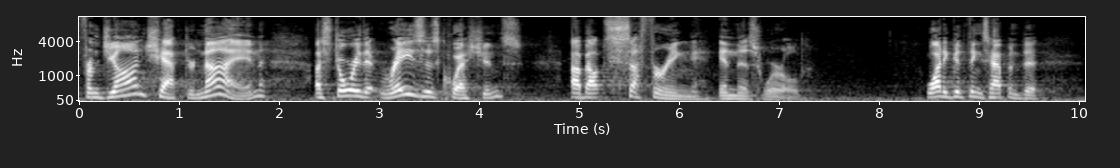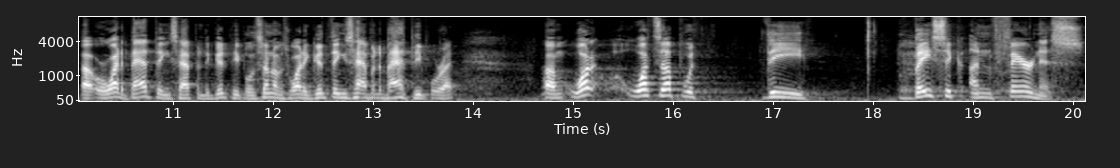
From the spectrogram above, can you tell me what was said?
from John chapter 9, a story that raises questions about suffering in this world. Why do good things happen to, uh, or why do bad things happen to good people? And sometimes why do good things happen to bad people, right? Um, what, what's up with the basic unfairness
